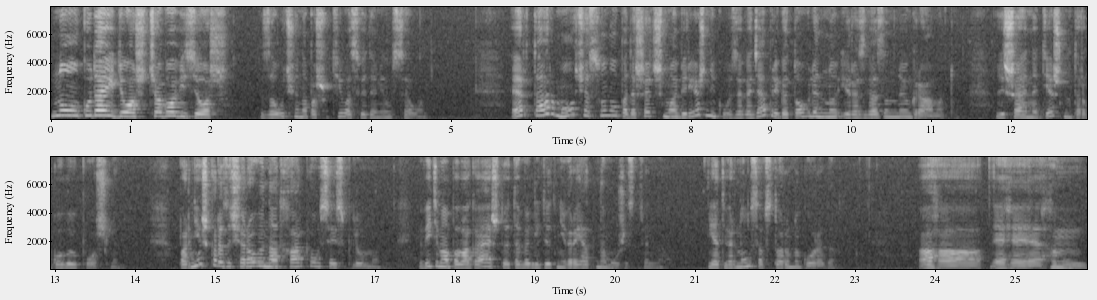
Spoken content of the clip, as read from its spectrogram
«Ну, куда идешь? Чего везешь?» Заученно пошутил, осведомился он. Эртар молча сунул подошедшему обережнику загодя приготовленную и развязанную грамоту, лишая надежд на торговую пошлину. Парнишка разочарованно отхаркался и сплюнул, видимо, полагая, что это выглядит невероятно мужественно и отвернулся в сторону города. «Ага, эге, хм...»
